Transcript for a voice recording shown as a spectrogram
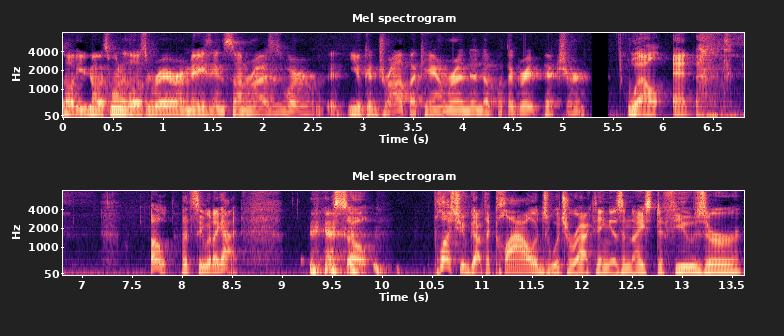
so you know, it's one of those rare, amazing sunrises where you could drop a camera and end up with a great picture. Well, and oh, let's see what I got. So, plus you've got the clouds, which are acting as a nice diffuser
